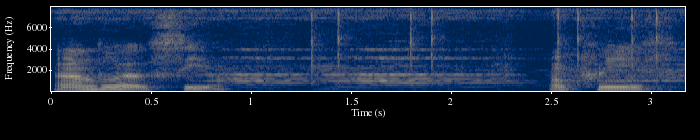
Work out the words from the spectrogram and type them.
And well, see you. Oh, please.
